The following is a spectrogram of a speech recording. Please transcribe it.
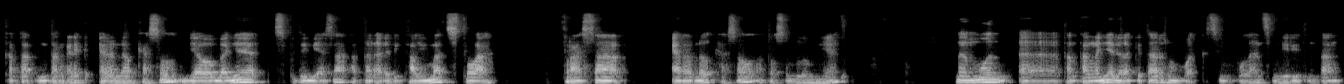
kata tentang Arundel Castle. Jawabannya seperti biasa akan ada di kalimat setelah frasa Arundel Castle atau sebelumnya. Namun uh, tantangannya adalah kita harus membuat kesimpulan sendiri tentang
